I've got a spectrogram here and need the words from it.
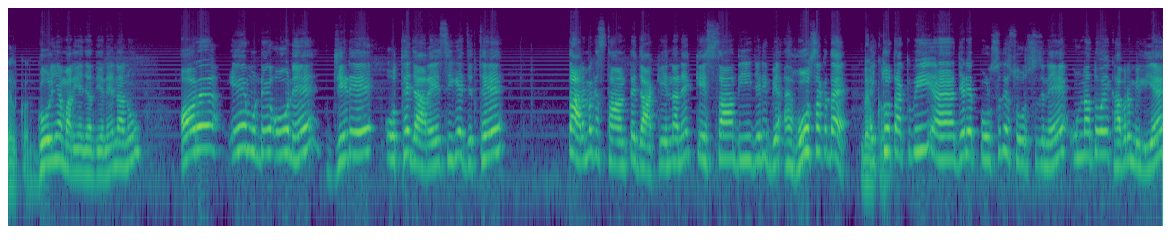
ਬਿਲਕੁਲ। ਗੋਲੀਆਂ ਮਾਰੀਆਂ ਜਾਂਦੀਆਂ ਨੇ ਇਹਨਾਂ ਨੂੰ। ਔਰ ਇਹ ਮੁੰਡੇ ਉਹ ਨੇ ਜਿਹੜੇ ਉੱਥੇ ਜਾ ਰਹੇ ਸੀਗੇ ਜਿੱਥੇ ਧਾਰਮਿਕ ਸਥਾਨ ਤੇ ਜਾ ਕੇ ਇਹਨਾਂ ਨੇ ਕੇਸਾਂ ਦੀ ਜਿਹੜੀ ਹੋ ਸਕਦਾ ਹੈ। ਇੱਥੋਂ ਤੱਕ ਵੀ ਜਿਹੜੇ ਪੁਲਿਸ ਦੇ ਸੋਰਸਸ ਨੇ ਉਹਨਾਂ ਤੋਂ ਇਹ ਖਬਰ ਮਿਲੀ ਹੈ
